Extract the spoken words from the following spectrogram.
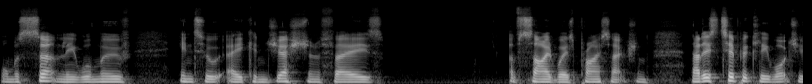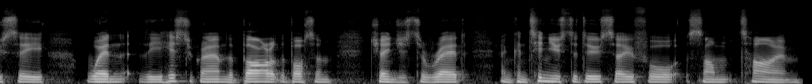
almost certainly will move into a congestion phase of sideways price action. That is typically what you see when the histogram, the bar at the bottom, changes to red and continues to do so for some time.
